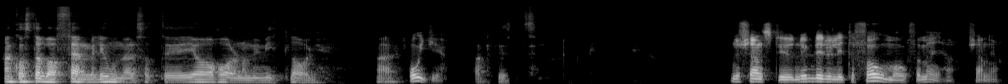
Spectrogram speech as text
Han kostar bara 5 miljoner så att eh, jag har honom i mitt lag här Oj, faktiskt. Nu känns det ju, nu blir det lite FOMO för mig här känner jag.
